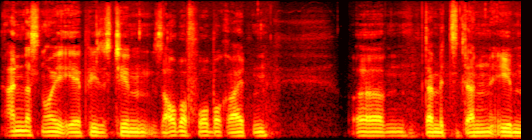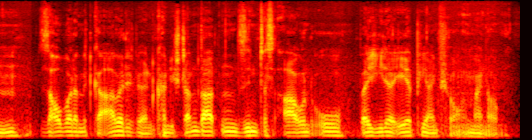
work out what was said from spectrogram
an das neue ERP-System sauber vorbereiten, ähm, damit dann eben sauber damit gearbeitet werden kann. Die Stammdaten sind das A und O bei jeder ERP-Einführung in meinen Augen.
